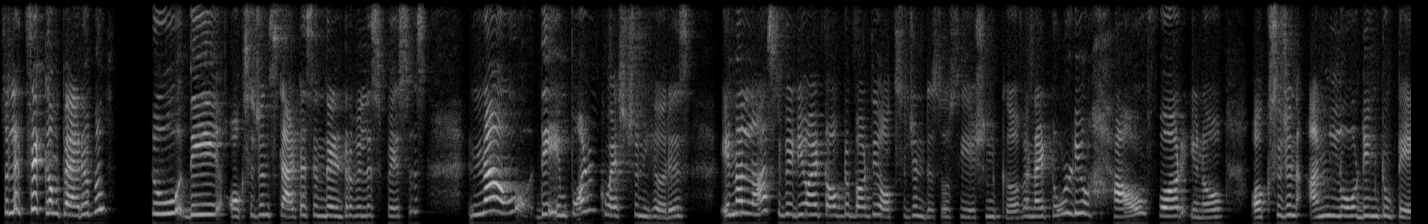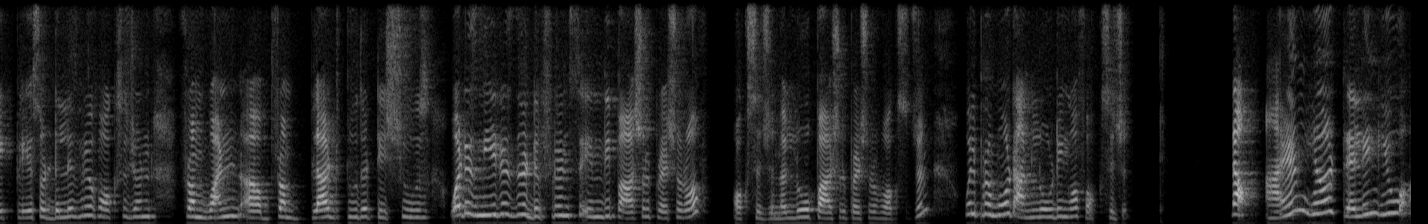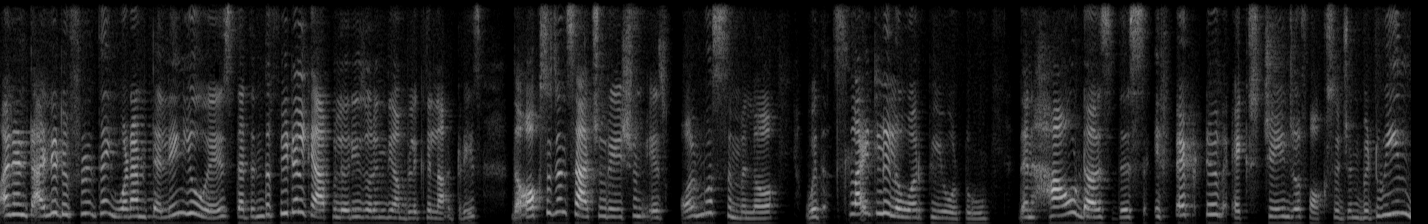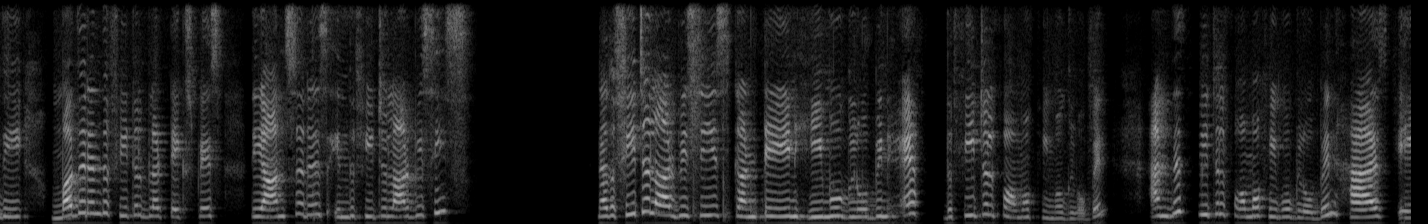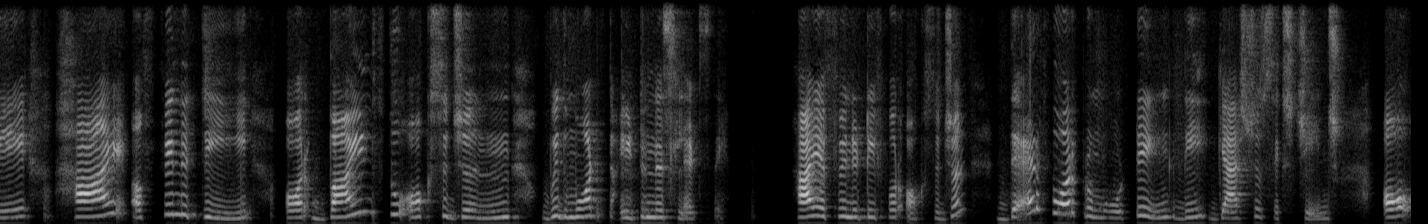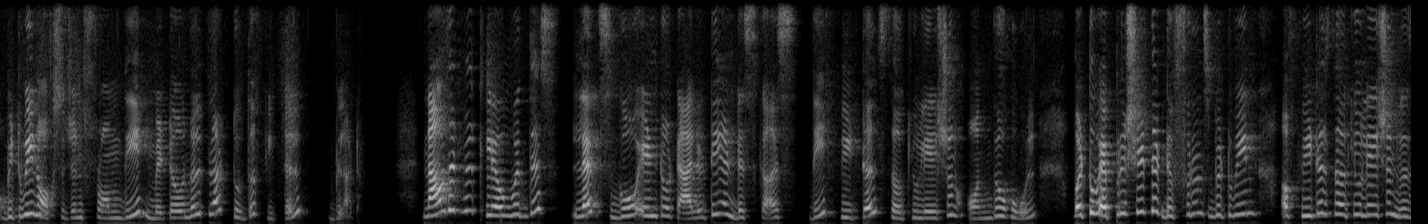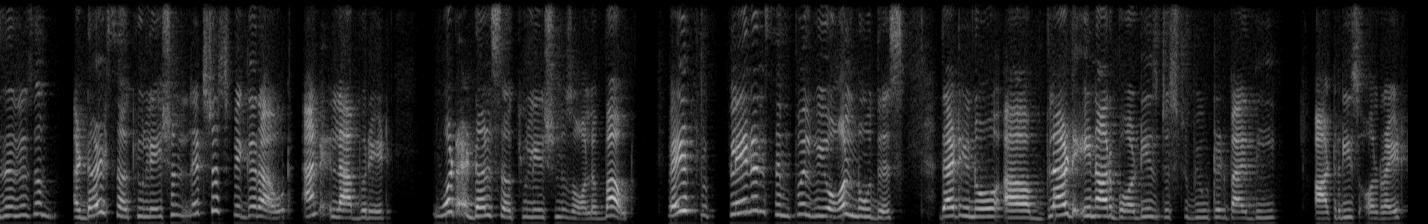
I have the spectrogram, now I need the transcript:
So let's say comparable to the oxygen status in the intervillous spaces. Now, the important question here is, in our last video, I talked about the oxygen dissociation curve and I told you how for, you know, oxygen unloading to take place or delivery of oxygen from one, uh, from blood to the tissues, what is needed is the difference in the partial pressure of oxygen. A low partial pressure of oxygen will promote unloading of oxygen. Now, I am here telling you an entirely different thing. What I'm telling you is that in the fetal capillaries or in the umbilical arteries, the oxygen saturation is almost similar with slightly lower PO2, then how does this effective exchange of oxygen between the mother and the fetal blood takes place? The answer is in the fetal RBCs. Now, the fetal RBCs contain hemoglobin F, the fetal form of hemoglobin. And this fetal form of hemoglobin has a high affinity or binds to oxygen with more tightness, let's say high affinity for oxygen, therefore promoting the gaseous exchange or between oxygen from the maternal blood to the fetal blood. Now that we're clear with this, let's go in totality and discuss the fetal circulation on the whole. But to appreciate the difference between a fetal circulation vis-a-vis -vis adult circulation, let's just figure out and elaborate what adult circulation is all about. Very plain and simple, we all know this, that you know uh, blood in our body is distributed by the arteries all right?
